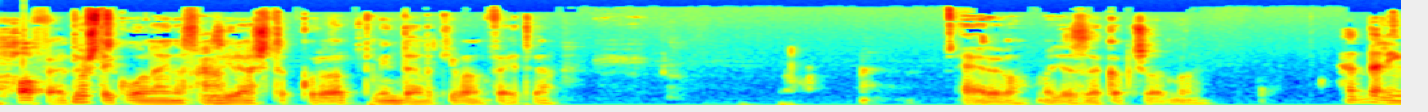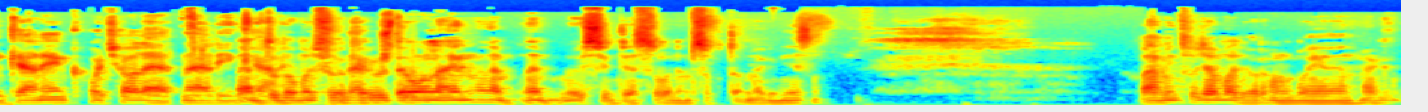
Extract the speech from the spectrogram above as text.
ha- feltették online azt az írást, akkor ott minden ki van fejtve. Erről, vagy ezzel kapcsolatban. Hát belinkelnénk, hogyha lehetne elinkelni. Nem tudom, hogy felkerült-e most online, nem, nem, őszintén szóval nem szoktam megnézni. Mármint, hogy a magyar hangban jelent meg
